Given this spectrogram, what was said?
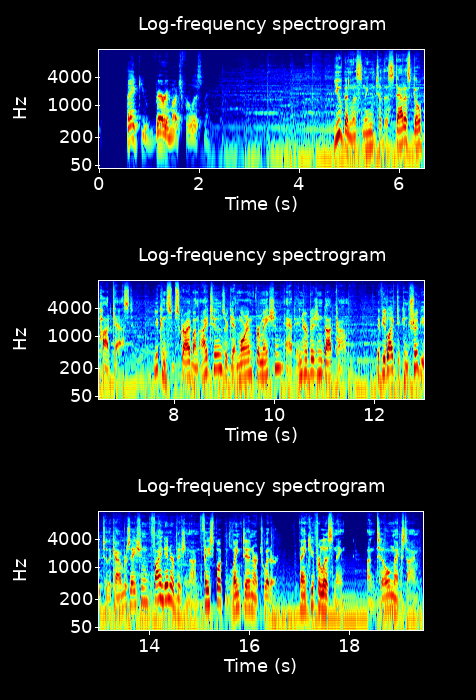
Thank you very much for listening. You've been listening to the Status Go podcast. You can subscribe on iTunes or get more information at intervision.com. If you'd like to contribute to the conversation, find Intervision on Facebook, LinkedIn, or Twitter. Thank you for listening. Until next time.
